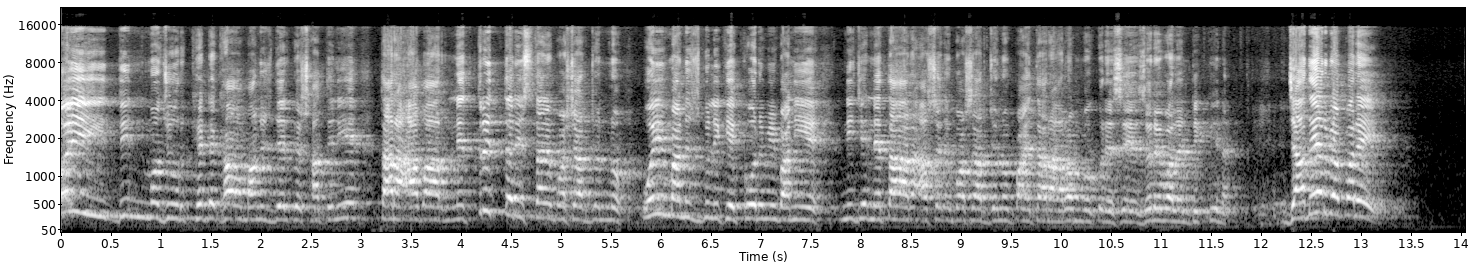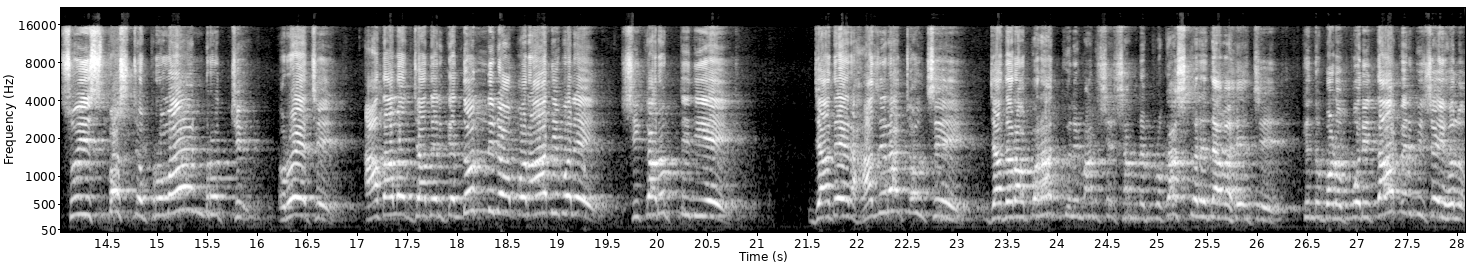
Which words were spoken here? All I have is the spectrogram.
ওই দিন মজুর খেটে খাওয়া মানুষদেরকে সাথে নিয়ে তারা আবার নেতৃত্বের স্থানে বসার জন্য ওই মানুষগুলিকে কর্মী বানিয়ে নিজে নেতার আসনে বসার জন্য পায় তারা আরম্ভ করেছে। জোরে বলেন ঠিক কিনা? যাদের ব্যাপারে সুস্পষ্ট প্রমাণ রয়েছে, আদালত যাদেরকে দণ্ডিত অপরাধী বলে স্বীকারোক্তি দিয়ে যাদের হাজিরা চলছে, যাদের অপরাধগুলি মানুষের সামনে প্রকাশ করে দেওয়া হয়েছে, কিন্তু বড় পরিতাপের বিষয় হলো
